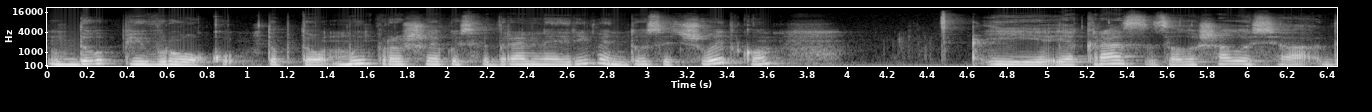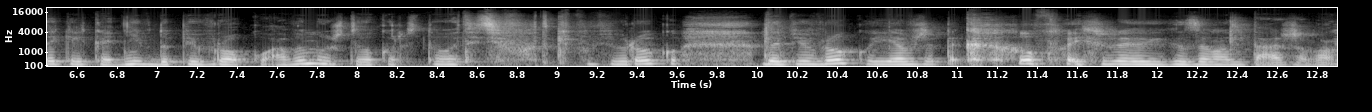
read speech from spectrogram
до півроку. Тобто ми пройшли якось федеральний рівень досить швидко. І якраз залишалося декілька днів до півроку, а ви можете використовувати ці фотки по півроку. До півроку я вже так хопа і вже їх завантажила.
